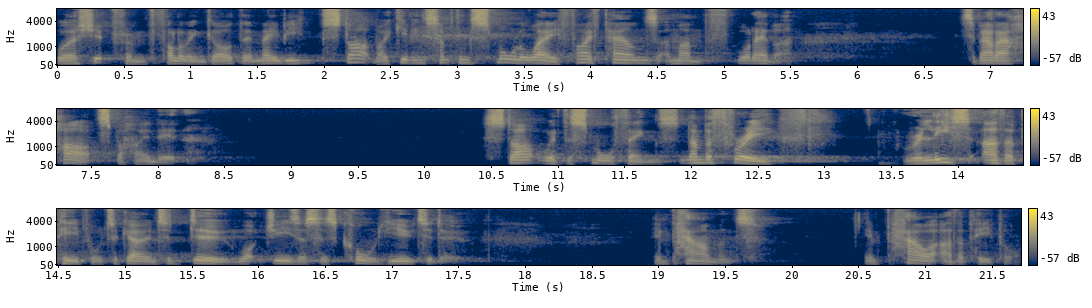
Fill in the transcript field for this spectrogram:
worship, from following God, then maybe start by giving something small away five pounds a month, whatever. It's about our hearts behind it. Start with the small things. Number three, release other people to go and to do what Jesus has called you to do. Empowerment. Empower other people.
